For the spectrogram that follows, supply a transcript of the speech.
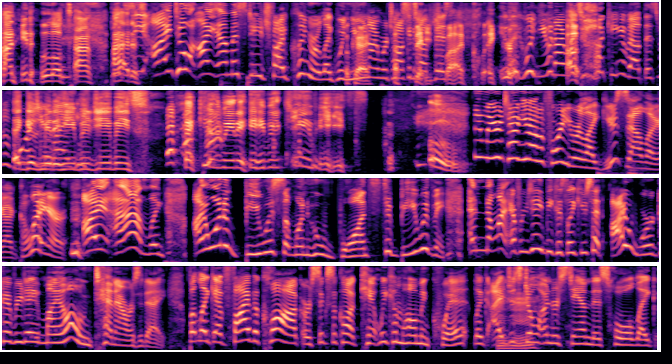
I need a little time. I But had see, to, I don't. I am a stage five clinger. Like when you and I were a talking about this. Like when you and I were Oh, talking about this before. that gives me the like- heebie-jeebies. that gives me the heebie-jeebies. And we were talking about before. You were like, "You sound like a clinger." I am. Like, I want to be with someone who wants to be with me, and not every day because, like you said, I work every day my own ten hours a day. But like at five o'clock or six o'clock, can't we come home and quit? Like, I just mm-hmm. don't understand this whole like.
